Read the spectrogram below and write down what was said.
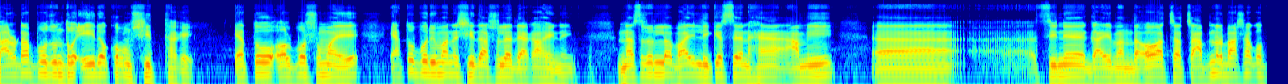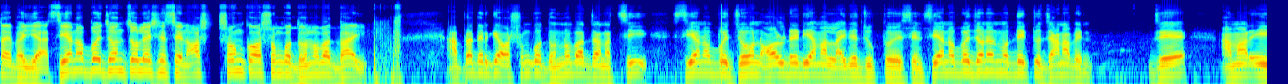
বারোটা পর্যন্ত এই রকম শীত থাকে। এত অল্প সময়ে এত পরিমাণে শীত আসলে দেখা হয় নাই। নাসরুল্লাহ ভাই লিখেছেন হ্যাঁ আমি চীনে গাইবান্ধা। ও আচ্ছা আচ্ছা আপনার বাসা কোথায় ভাইয়া? ছিয়ানব্বই জন চলে এসেছেন। অসংখ্য অসংখ্য ধন্যবাদ ভাই। আপনাদেরকে অসংখ্য ধন্যবাদ জানাচ্ছি। ছিয়ানব্বই জন অলরেডি আমার লাইভে যুক্ত হয়েছেন। ছিয়ানব্বই জনের মধ্যে একটু জানাবেন যে আমার এই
